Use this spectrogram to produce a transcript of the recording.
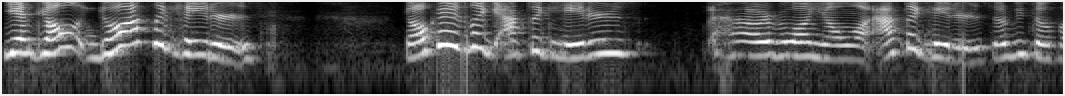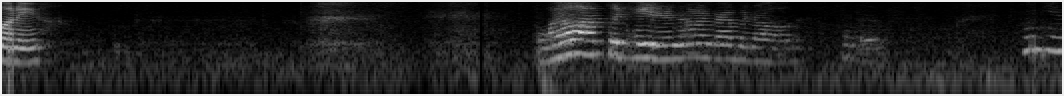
Yes, y'all y'all act like haters. Y'all could like act like haters however long y'all want. Act like haters. That would be so funny. Like haters? I'm gonna grab a dog. Thank you.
